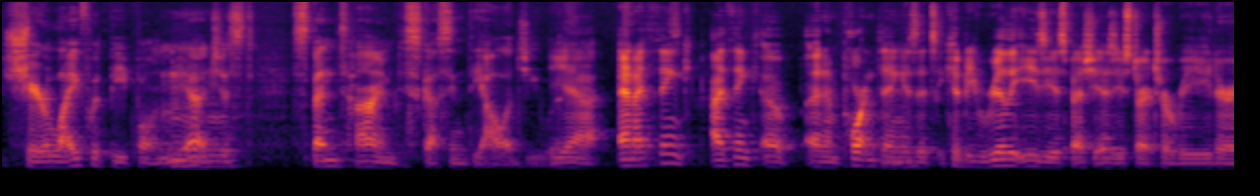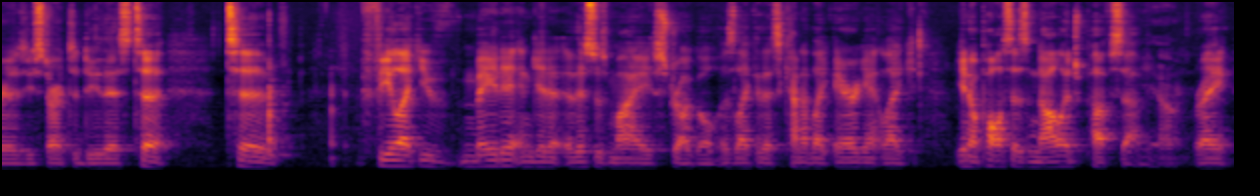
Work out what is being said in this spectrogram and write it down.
share life with people, and yeah, mm-hmm. just spend time discussing theology with. Mm-hmm. Yeah, and I think I think uh, an important thing is it, it could be really easy, especially as you start to read or as you start to do this, to to feel like you've made it and get it. This is my struggle. Is like this kind of like arrogant, like you know, Paul says, knowledge puffs up. Yeah. Right.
